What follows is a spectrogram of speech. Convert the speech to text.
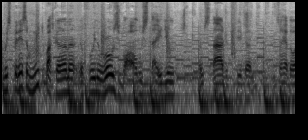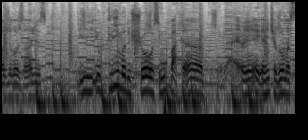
uma experiência muito bacana. Eu fui no Rose Bowl Stadium, é um estádio que fica nos arredores de Los Angeles. E, e o clima do show, assim, muito bacana. A gente chegou umas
